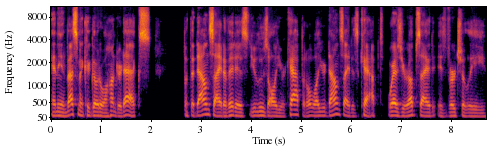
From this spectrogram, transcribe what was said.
and the investment could go to 100x, but the downside of it is you lose all your capital. Well, your downside is capped, whereas your upside is virtually,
